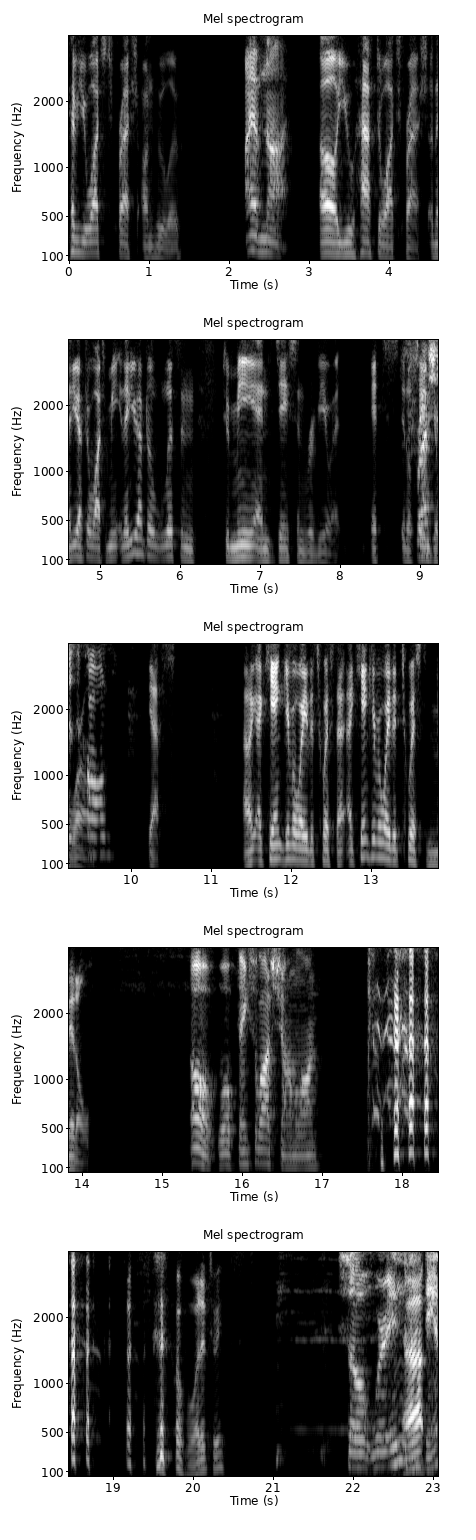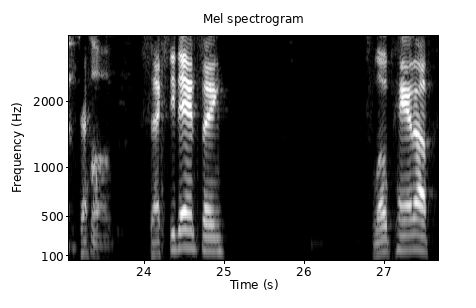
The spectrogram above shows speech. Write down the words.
Have you watched Fresh on Hulu? I have not. Oh, you have to watch Fresh, and then you have to watch me. and Then you have to listen to me and Jason review it. It's it'll Fresh change your world. called. Yes, I, I can't give away the twist. I can't give away the twist middle. Oh well, thanks a lot, Shyamalan. what a twist! So we're in a dance se- club. Sexy dancing. Slow pan up.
